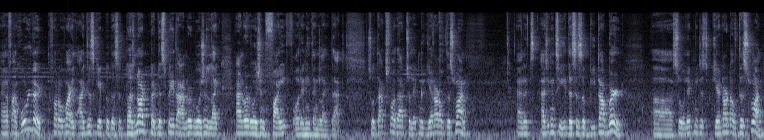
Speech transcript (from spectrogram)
And if I hold it for a while, I just get to this. It does not uh, display the Android version like Android version 5 or anything like that. So that's for that. So let me get out of this one. And it's as you can see, this is a beta build. Uh, so let me just get out of this one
